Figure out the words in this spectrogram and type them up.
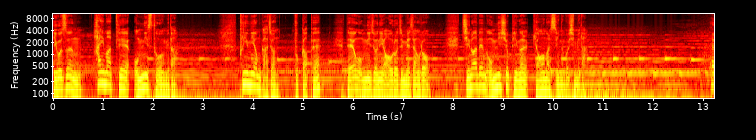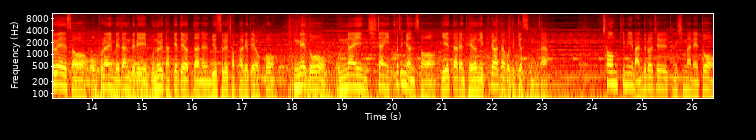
이곳은 하이마트의 옴니스토어입니다. 프리미엄 가전, 북카페, 대형 옴니존이 어우러진 매장으로 진화된 옴니 쇼핑을 경험할 수 있는 곳입니다. 해외에서 오프라인 매장들이 문을 닫게 되었다는 뉴스를 접하게 되었고 국내도 온라인 시장이 커지면서 이에 따른 대응이 필요하다고 느꼈습니다. 처음 팀이 만들어질 당시만 해도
